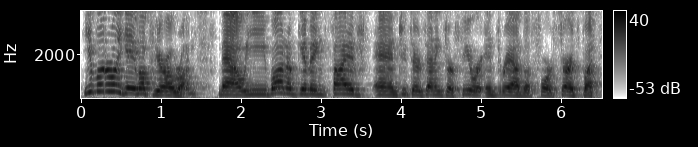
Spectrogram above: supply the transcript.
he literally gave up zero runs. Now, he wound up giving five and two thirds innings or fewer in three out of those four starts, but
